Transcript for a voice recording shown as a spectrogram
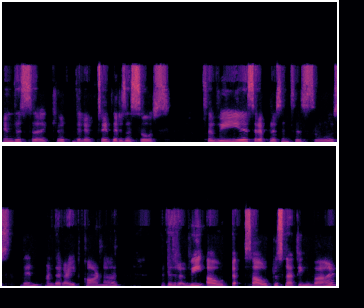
In this circuit, the left side there is a source. So Vs represents the source. Then on the right corner, it is V out. So out is nothing but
